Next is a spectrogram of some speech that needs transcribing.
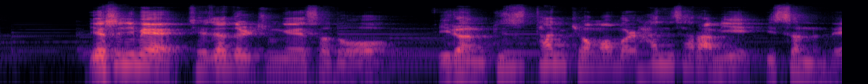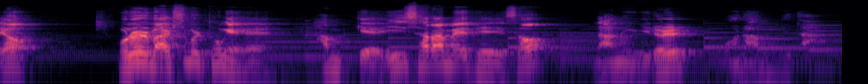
예수님의 제자들 중에서도 이런 비슷한 경험을 한 사람이 있었는데요. 오늘 말씀을 통해 함께 이 사람에 대해서 나누기를 원합니다.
